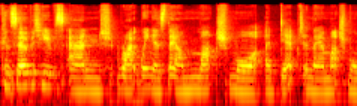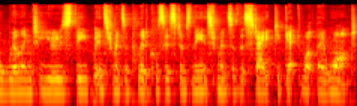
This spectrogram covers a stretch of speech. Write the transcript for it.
conservatives and right wingers, they are much more adept and they are much more willing to use the instruments of political systems and the instruments of the state to get what they want.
